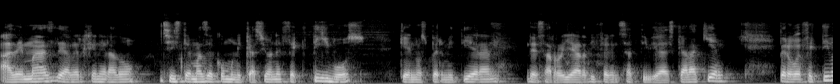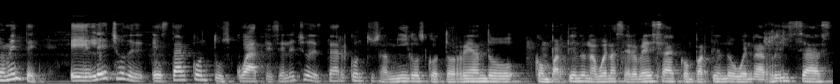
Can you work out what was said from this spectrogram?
Además de haber generado sistemas de comunicación efectivos que nos permitieran desarrollar diferentes actividades cada quien. Pero efectivamente, el hecho de estar con tus cuates, el hecho de estar con tus amigos, cotorreando, compartiendo una buena cerveza, compartiendo buenas risas,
